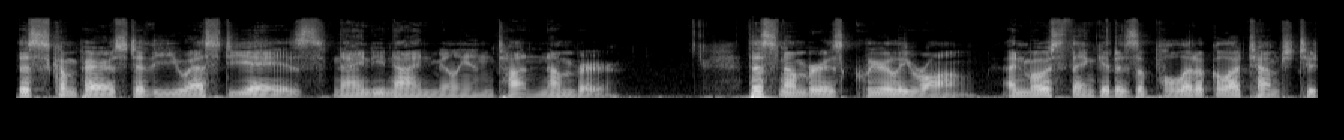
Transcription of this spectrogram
This compares to the USDA's 99 million ton number. This number is clearly wrong, and most think it is a political attempt to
